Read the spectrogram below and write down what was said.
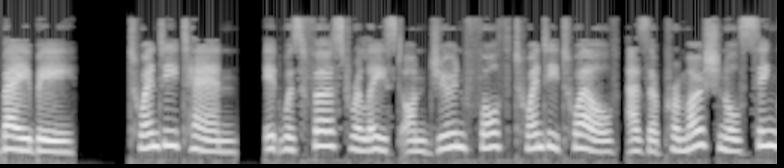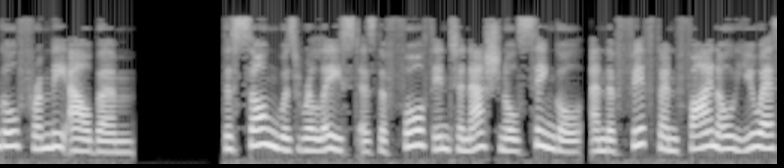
"'Baby' 2010. It was first released on June 4, 2012, as a promotional single from the album. The song was released as the fourth international single, and the fifth and final U.S.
